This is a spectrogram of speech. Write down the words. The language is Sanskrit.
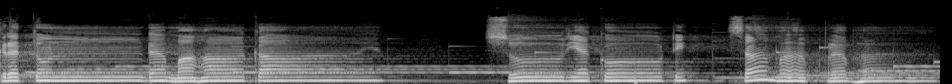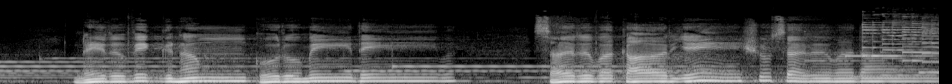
क्रतुण्डमहाकाय सूर्यकोटिसमप्रभ निर्विघ्नं कुरु मे देव। सर्वकार्येषु सर्वदा।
